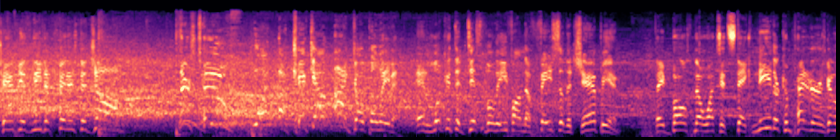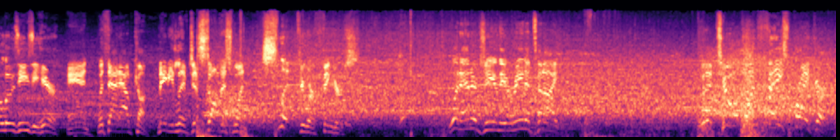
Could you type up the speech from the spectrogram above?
Champions need to finish the job. There's two! What a kick out! I don't believe it! And look at the disbelief on the face of the champion. They both know what's at stake. Neither competitor is going to lose easy here. And with that outcome, maybe Liv just saw this one slip through her fingers. What energy in the arena tonight. With a two-on-one face breaker.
